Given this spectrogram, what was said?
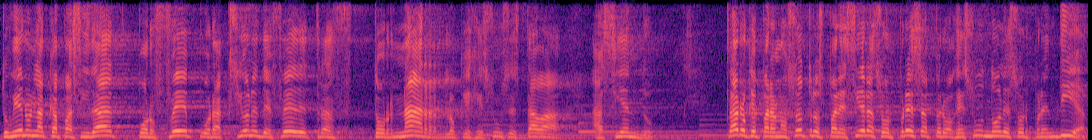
Tuvieron la capacidad por fe, por acciones de fe, de trastornar lo que Jesús estaba haciendo. Claro que para nosotros pareciera sorpresa, pero a Jesús no le sorprendía.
